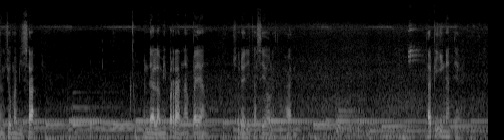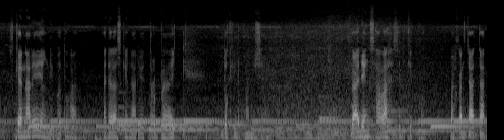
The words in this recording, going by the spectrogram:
yang cuma bisa mendalami peran apa yang sudah dikasih oleh Tuhan. Tapi ingat ya skenario yang dibuat Tuhan adalah skenario terbaik untuk hidup manusia. Gak ada yang salah sedikit pun bahkan cacat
